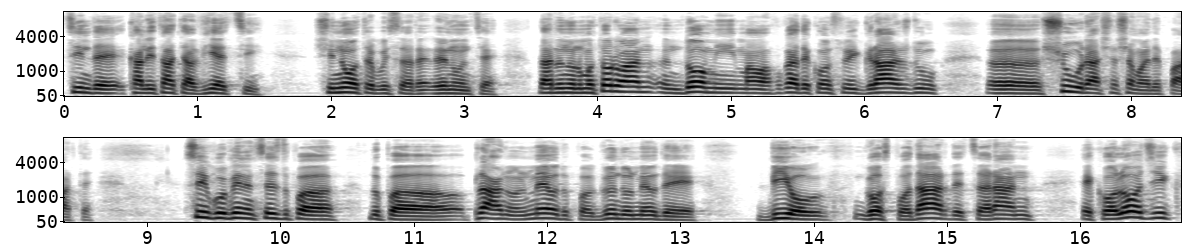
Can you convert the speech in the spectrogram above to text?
țin de calitatea vieții și nu o trebuie să renunțe. Dar în următorul an, în 2000, m-am apucat de construit grajdul, uh, șura și așa mai departe. Sigur, bineînțeles, după, după planul meu, după gândul meu de bio-gospodar, de țăran ecologic,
